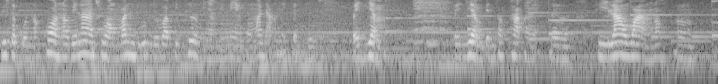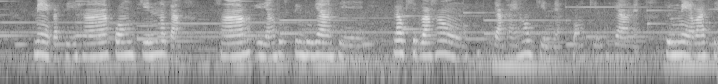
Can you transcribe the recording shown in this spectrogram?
อยู่สกลนครเนาะเวลาช่วงวันหยุดหรือว่าปิดเทอมอย่างนี้แม่ของมาดามนี่ก็สิไปเยี่ยม ไปเยี่ยมเป็นพักๆนั่นแหละเออที่เล่าว่างเนาะเออแม่ก็สิหาของกินเนาะจ้ะ หาอีหยังทุกสิ่งทุกอย่างที่เราคิดว่าเฮาอยากให้เฮากินเนี่ยของกินทุกอย่างเนี่ย ถึงแม้ว่าสิ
